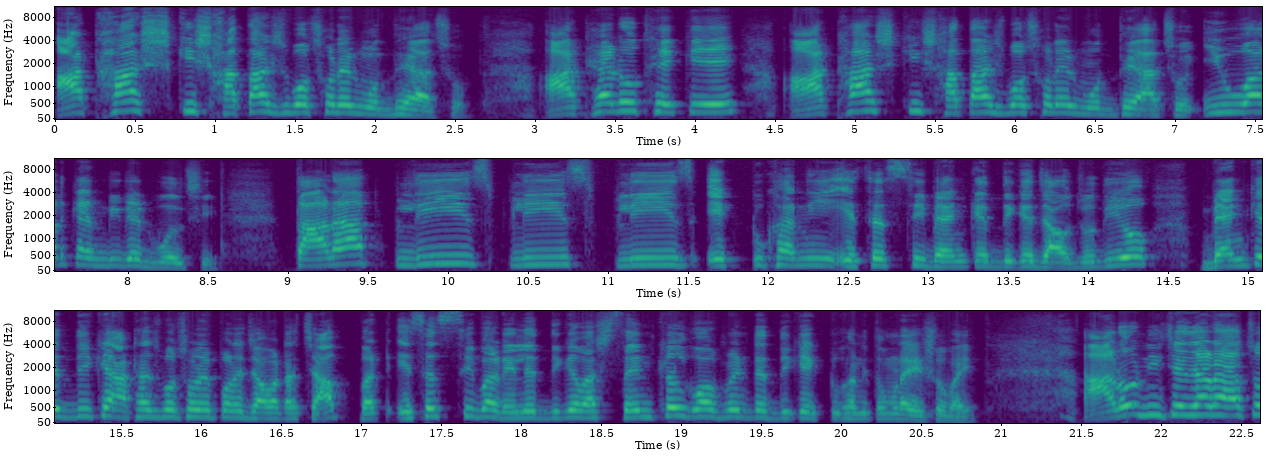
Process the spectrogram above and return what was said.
আঠাশ কি সাতাশ বছরের মধ্যে আছো? আঠেরো থেকে আঠাশ কি সাতাশ বছরের মধ্যে আছো? ইউ আর ক্যান্ডিডেট বলছি। তারা প্লিজ প্লিজ প্লিজ একটুখানি এসএসসি ব্যাংকের দিকে যাও। যদিও ব্যাংকের দিকে আঠাশ বছরের পরে যাওয়াটা চাপ বাট এসএসসি বা রেলের দিকে বা সেন্ট্রাল গভর্নমেন্টের দিকে একটুখানি তোমরা এসো ভাই। আরও নিচে যারা আছো,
